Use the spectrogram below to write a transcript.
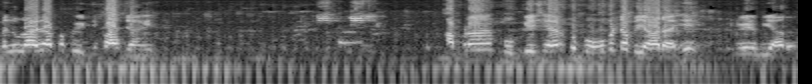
ਮੈਨੂੰ ਲੱਗਦਾ ਆਪਾਂ ਭੀੜ 'ਚ ਫਸ ਜਾਾਂਗੇ ਆਪਣਾ ਮੋਗੇ ਸ਼ਹਿਰ ਤੋਂ ਬਹੁਤ ਵੱਡਾ ਬਾਜ਼ਾਰ ਆ ਇਹ ਮੇਨ ਬਾਜ਼ਾਰ।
